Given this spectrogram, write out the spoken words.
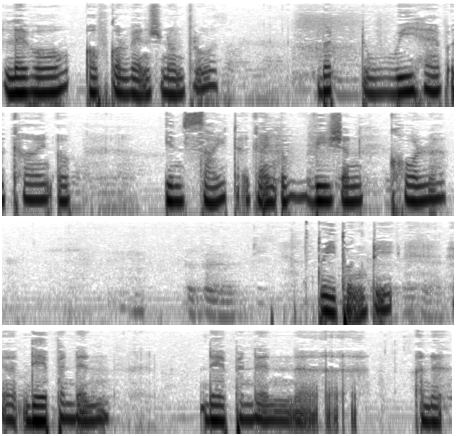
level of conventional truth, but we have a kind of insight, a kind of vision called tùy thuận trí, uh, dependent dependent uh,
